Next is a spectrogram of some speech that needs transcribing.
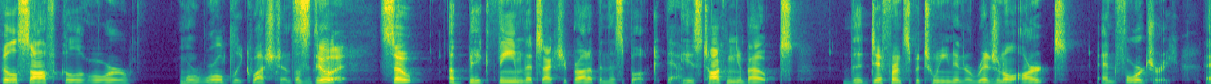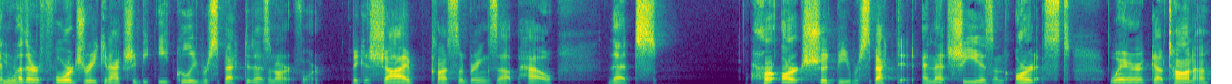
philosophical or more worldly questions. Let's do it. So, a big theme that's actually brought up in this book Yeah. is talking about the difference between an original art and forgery, and Yeah. whether forgery can actually be equally respected as an art form. Because Shai constantly brings up how that her art should be respected and that she is an artist, where Gaotona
